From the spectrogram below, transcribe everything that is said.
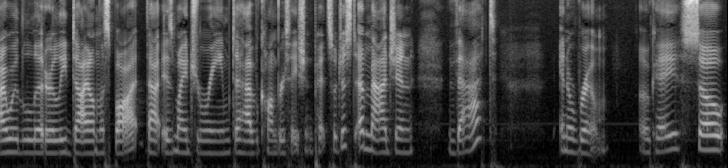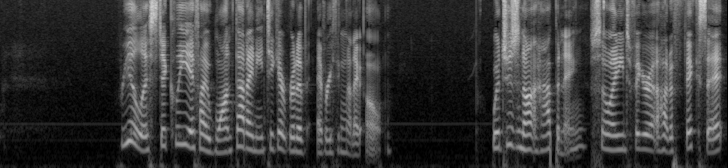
I would literally die on the spot. That is my dream to have a conversation pit. So just imagine that in a room. Okay? So realistically, if I want that, I need to get rid of everything that I own. Which is not happening. So I need to figure out how to fix it.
